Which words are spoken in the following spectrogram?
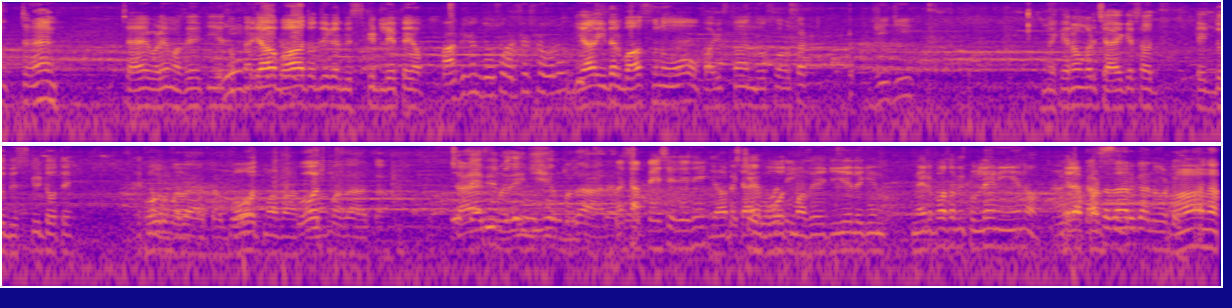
सुल्तान चाय बड़े मज़े की है सुल्तान क्या बात होती अगर बिस्किट लेते आप। पाकिस्तान दो सौ अड़सठ से हो रहा यार इधर बात सुनो पाकिस्तान दो सौ अड़सठ। जी जी। मैं कह रहा हूँ अगर चाय के साथ एक दो बिस्किट होते और मज़ा आता। बहुत मज़ा आता। बहुत मज़ा आता। चाय भी मज़े की है मज़ा आ रहा बस है आप पैसे दे दे। यार चाय बहुत मज़े की है लेकिन मेरे पास अभी खुले नहीं है ना। मेरा दस हज़ार का नोट है। हाँ ना।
